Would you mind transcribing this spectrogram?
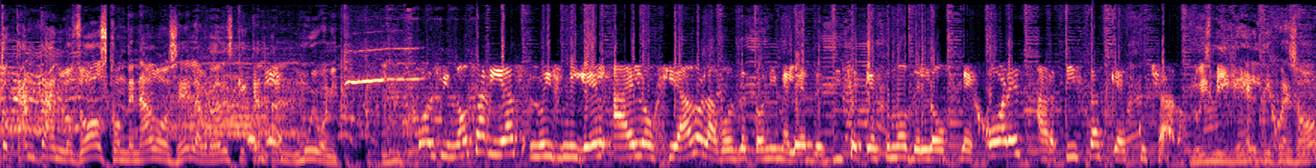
Bonito cantan los dos condenados, ¿eh? La verdad es que cantan muy bonito. Por si no sabías, Luis Miguel ha elogiado la voz de Tony Meléndez. Dice que es uno de los mejores artistas que ha escuchado. Luis Miguel dijo eso.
